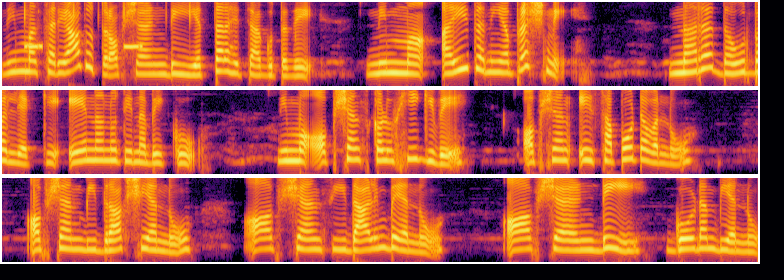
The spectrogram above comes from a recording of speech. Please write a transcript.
ನಿಮ್ಮ ಸರಿಯಾದ ಉತ್ತರ ಆಪ್ಷನ್ ಡಿ ಎತ್ತರ ಹೆಚ್ಚಾಗುತ್ತದೆ. ನಿಮ್ಮ ಐದನೆಯ ಪ್ರಶ್ನೆ, ನರ ದೌರ್ಬಲ್ಯಕ್ಕೆ ಏನನ್ನು ತಿನ್ನಬೇಕು? ನಿಮ್ಮ ಆಪ್ಷನ್ಸ್ಗಳು ಹೀಗಿವೆ. ಆಪ್ಷನ್ ಎ ಸಪೋಟವನ್ನು ಆಪ್ಷನ್ ಬಿ ದ್ರಾಕ್ಷಿಯನ್ನು ಆಪ್ಷನ್ ಸಿ ದಾಳಿಂಬೆಯನ್ನು ಆಪ್ಷನ್ ಡಿ ಗೋಡಂಬಿಯನ್ನು.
